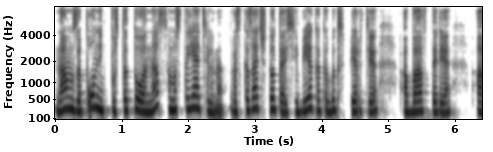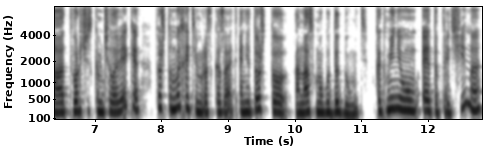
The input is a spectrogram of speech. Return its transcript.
нам заполнить пустоту о нас самостоятельно, рассказать что-то о себе, как об эксперте, об авторе, о творческом человеке, то, что мы хотим рассказать, а не то, что о нас могут додумать. Как минимум, эта причина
